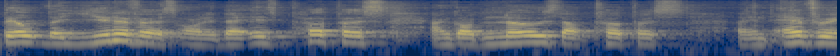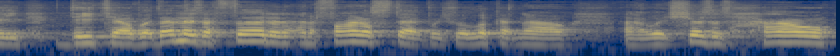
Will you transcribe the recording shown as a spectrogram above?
built the universe on it. There is purpose, and God knows that purpose in every detail. But then there's a third and a final step, which we'll look at now, uh, which shows us how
